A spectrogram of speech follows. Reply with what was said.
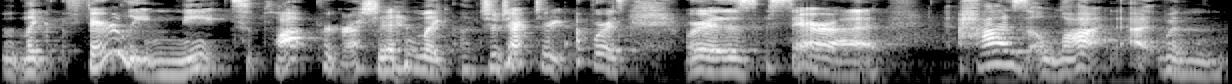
like fairly neat plot progression, like trajectory upwards. Whereas Sarah has a lot when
